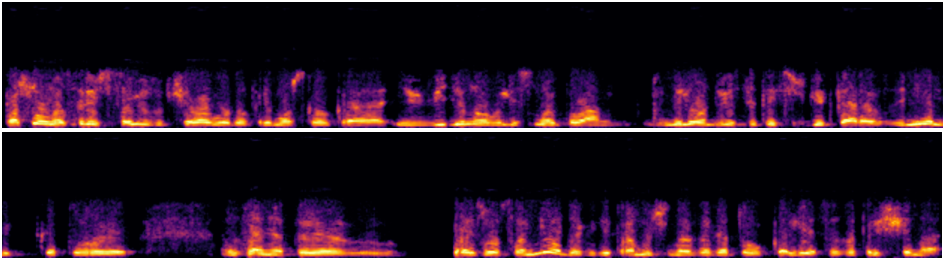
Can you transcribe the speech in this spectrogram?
пошел на встречу Союза пчеловодов Приморского края и введено в лесной план миллион двести тысяч гектаров земель, которые заняты э, производством меда, где промышленная заготовка леса запрещена,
